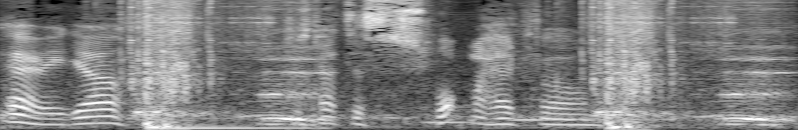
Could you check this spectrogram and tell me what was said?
There we go. Just had to swap my headphone.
